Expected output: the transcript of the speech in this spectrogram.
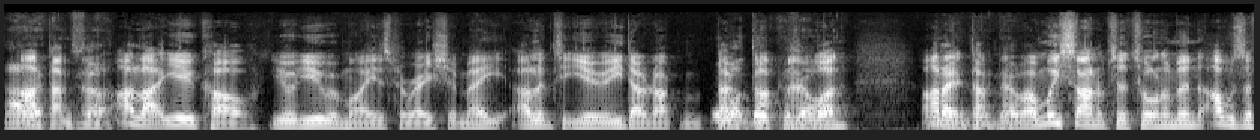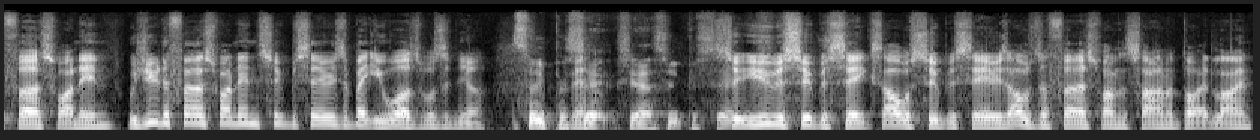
I, I don't know. So. I like you, Cole. You you were my inspiration, mate. I looked at you. He don't don't, don't duck no one. I don't duck no one. We signed up to the tournament. I was the first one in. Was you the first one in Super Series? I bet you was, wasn't you? Super yeah. Six, yeah, Super Six. So you were Super Six. I was Super Series. I was the first one to sign a dotted line.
